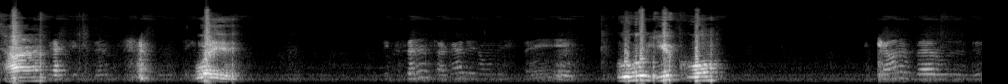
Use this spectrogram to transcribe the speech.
time? I got six cents. What is it? Six cents, I got it on this thing. Ooh, you cool. Counter battles, dude.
